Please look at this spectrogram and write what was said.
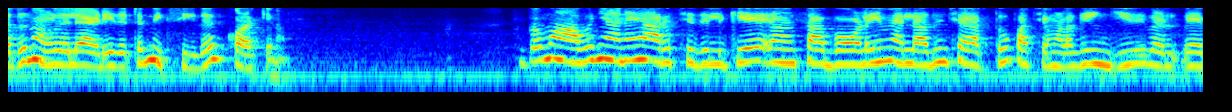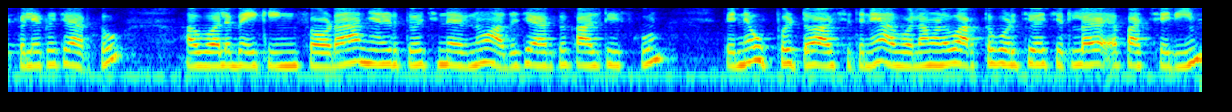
അത് നമ്മൾ ഇതിൽ ആഡ് ചെയ്തിട്ട് മിക്സ് ചെയ്ത് കുഴക്കണം ഇപ്പം മാവ് ഞാൻ അരച്ചതിലേക്ക് സബോളയും എല്ലാതും ചേർത്തു. പച്ചമുളക് ഇഞ്ചി വേപ്പിലയൊക്കെ ചേർത്തു. അതുപോലെ ബേക്കിംഗ് സോഡ ഞാൻ എടുത്തു വെച്ചിട്ടുണ്ടായിരുന്നു. അത് ചേർത്തു കാൽ ടീസ്പൂൺ പിന്നെ ഉപ്പിട്ടു ആവശ്യത്തിന്. അതുപോലെ നമ്മൾ വറുത്ത് പൊടിച്ച് വെച്ചിട്ടുള്ള പച്ചരിയും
